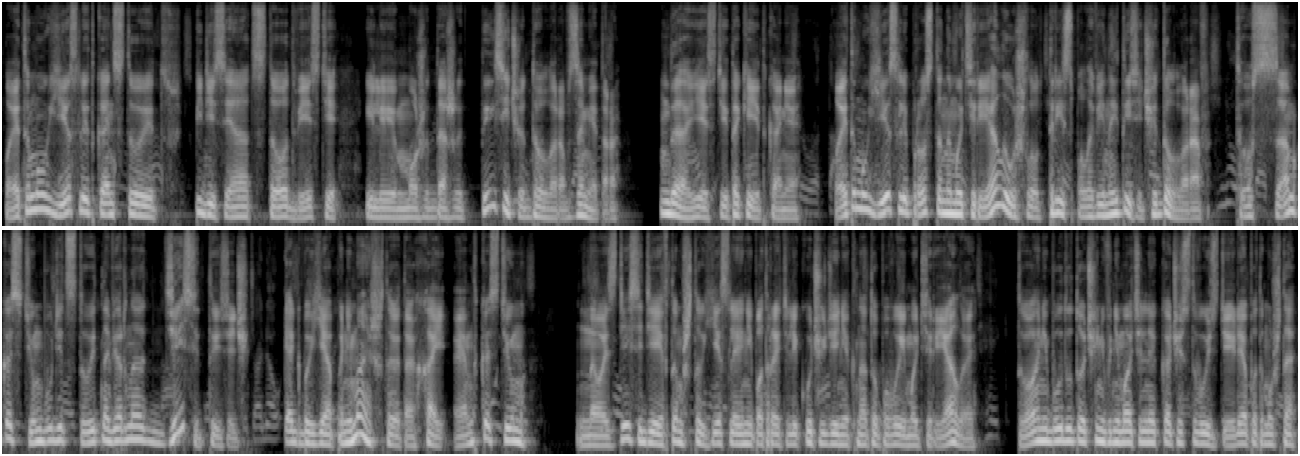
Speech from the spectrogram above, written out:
Поэтому, если ткань стоит 50, 100, 200 или, может, даже 1000 долларов за метр, да, есть и такие ткани, Поэтому если просто на материалы ушло три с половиной тысячи долларов, то сам костюм будет стоить, наверное, 10 тысяч. Как бы я понимаю, что это high-end костюм, но здесь идея в том, что если они потратили кучу денег на топовые материалы, то они будут очень внимательны к качеству изделия, потому что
